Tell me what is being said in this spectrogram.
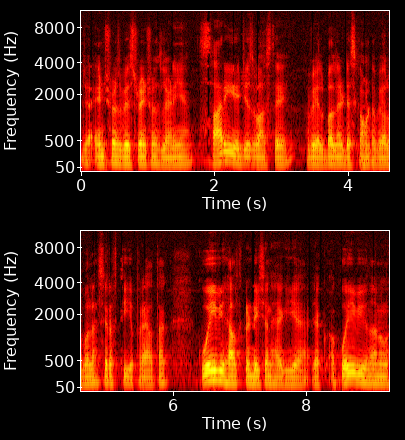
ਜਾਂ ਇੰਸ਼ੋਰੈਂਸ ਵਿਜ਼ਟਰ ਇੰਸ਼ੋਰੈਂਸ ਲੈਣੀ ਹੈ ਸਾਰੀ ਏਜਸ ਵਾਸਤੇ ਅਵੇਲੇਬਲ ਨੇ ਡਿਸਕਾਊਂਟ ਅਵੇਲੇਬਲ ਹੈ, ਸਿਰਫ 30 ਅਪ੍ਰੈਲ ਤੱਕ। ਕੋਈ ਵੀ ਹੈਲਥ ਕੰਡੀਸ਼ਨ ਹੈਗੀ ਹੈ ਜਾਂ ਕੋਈ ਵੀ ਉਹਨਾਂ ਨੂੰ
